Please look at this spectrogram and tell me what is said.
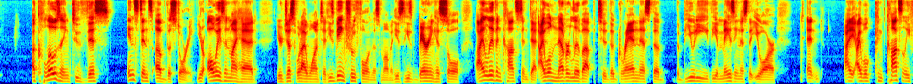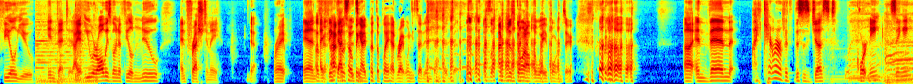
a closing to this instance of the story. You're always in my head. You're just what I wanted. He's being truthful in this moment. He's he's bearing his soul. I live in constant debt. I will never live up to the grandness, the the beauty, the amazingness that you are, and I I will con- constantly feel you invented. I you are always going to feel new and fresh to me, Yeah. right? And I was, I, gonna- think I that's was hoping a- I'd put the playhead right when he said invented, but I was like, I'm just going off the waveforms here. uh, and then I can't remember if it's this is just Courtney singing.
